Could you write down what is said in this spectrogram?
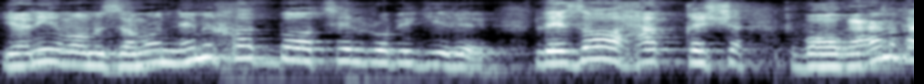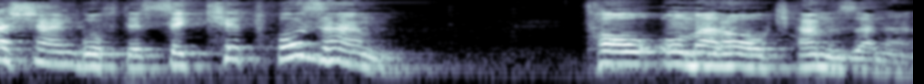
یعنی امام زمان نمی‌خواد باطل رو بگیره. لذا حقش واقعا قشنگ گفته سکه تو زن تا عمرا کم زنن.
